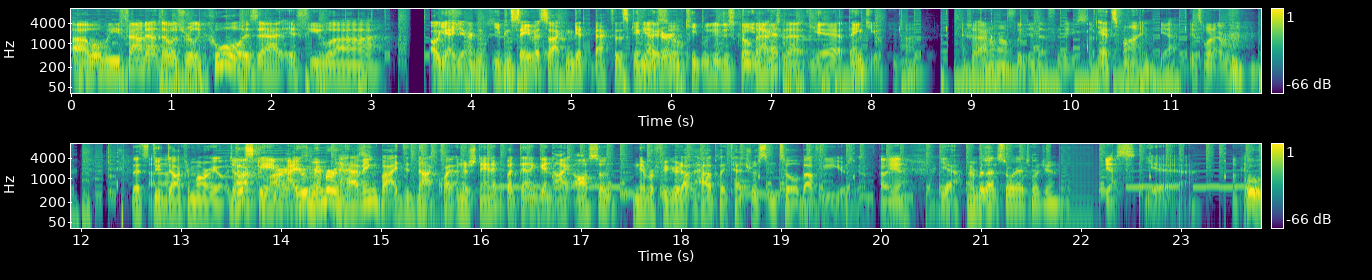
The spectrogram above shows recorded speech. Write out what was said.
Uh, what we found out that was really cool is that if you uh, Oh yeah, yeah. You can save it so I can get back to this game yeah, later so and keep. we can just go back it. to that Yeah, thank you. Actually, I don't know if we did that for these. So. It's fine. Yeah, it's whatever. Let's do Dr. Mario. this Uh, game Mario's I remember having, but I did not quite understand it. But then again, I also never figured out how to play Tetris until about a few years ago. oh yeah. Yeah, remember that story I told you? Yes. Yeah. Okay. Ooh,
